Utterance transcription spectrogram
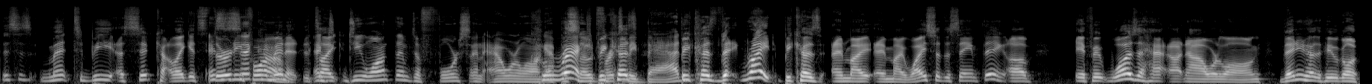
this is meant to be a sitcom. Like, it's, it's 34 minutes. It's And like, do you want them to force an hour long correct episode because for it to be bad? because they right because and my and my wife said the same thing of if it was a ha- an hour long, then you'd have the people going,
